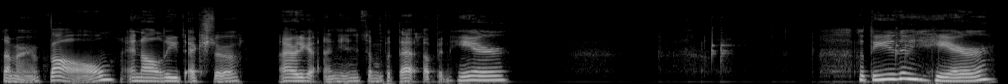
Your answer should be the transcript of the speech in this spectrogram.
summer and fall and all these extra I already got onions so I'm gonna put that up in here put these in here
